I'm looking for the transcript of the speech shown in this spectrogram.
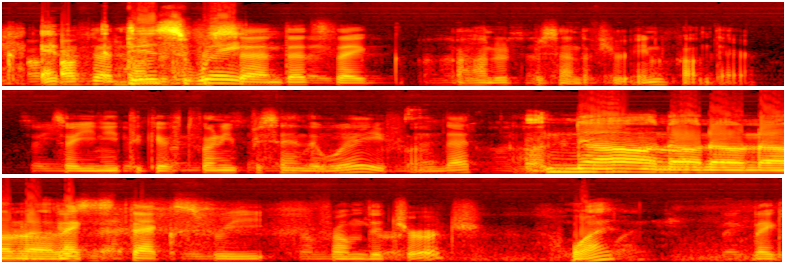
like of that this hundred way, percent, that's like hundred percent of your income there. So you need to give twenty percent away from that. no, no, no, no, no. Like Like, tax free from the church. what? Like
